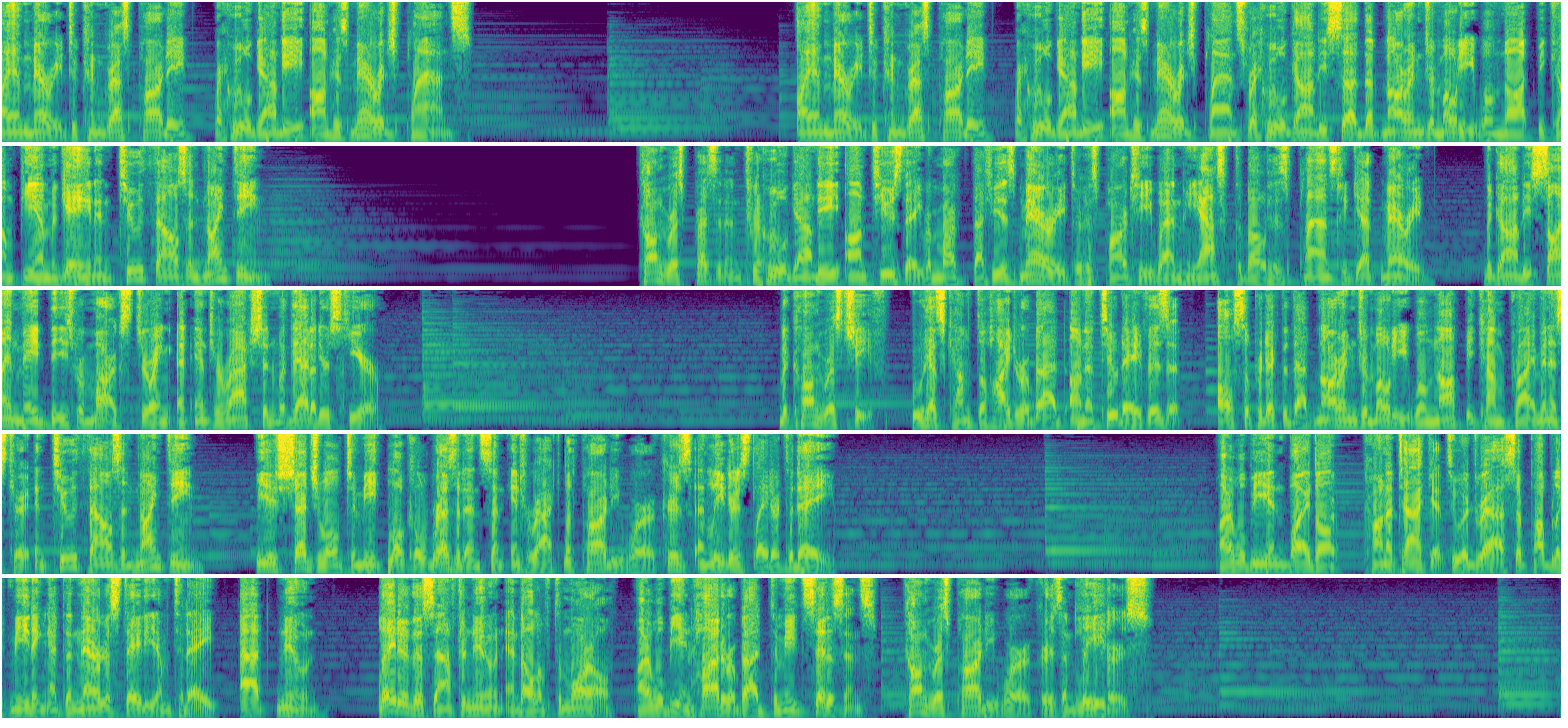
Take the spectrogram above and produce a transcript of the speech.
I am married to Congress Party, Rahul Gandhi on his marriage plans. I am married to Congress Party, Rahul Gandhi on his marriage plans Rahul Gandhi said that Narendra Modi will not become PM again in 2019. Congress President Rahul Gandhi on Tuesday remarked that he is married to his party when he asked about his plans to get married. The Gandhi sign made these remarks during an interaction with editors here. The Congress chief, who has come to Hyderabad on a two-day visit, also predicted that Narendra Modi will not become Prime Minister in 2019. He is scheduled to meet local residents and interact with party workers and leaders later today. I will be in Bidar, Karnataka to address a public meeting at the Nehru Stadium today, at noon. Later this afternoon and all of tomorrow, I will be in Hyderabad to meet citizens, Congress party workers and leaders.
